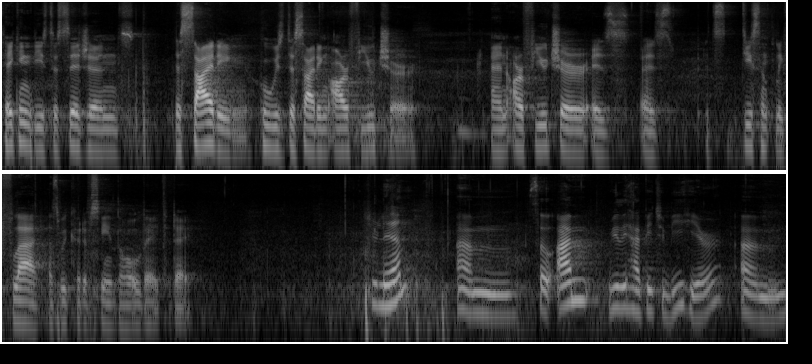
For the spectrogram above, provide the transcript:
taking these decisions, deciding who is deciding our future. And our future is, is it's decently flat, as we could have seen the whole day today. Julienne? Um, so I'm really happy to be here. Um,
